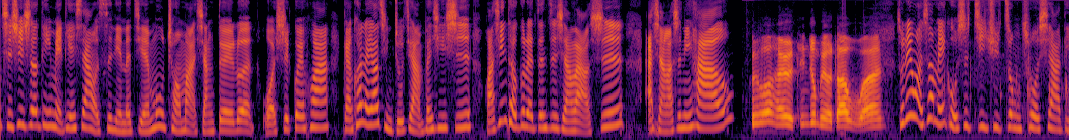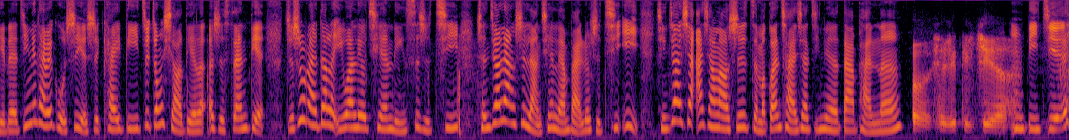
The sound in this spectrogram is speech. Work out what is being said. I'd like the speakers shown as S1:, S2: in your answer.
S1: 持续收听每天下午四点的节目《筹码相对论》，我是桂花，赶快来邀请主讲分析师华信投顾的曾志祥老师。阿祥老师你好，
S2: 桂花还有听众朋友大家午安。
S1: 昨天晚上美股是继续重挫下跌的，今天台北股市也是开低，最终小跌了二十三点，指数来到了一万六千零四十七，成交量是两千两百六十七亿。请教一下阿祥老师，怎么观察一下今天的大盘呢？
S2: 呃，谢谢 DJ 啊。
S1: 嗯，低阶，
